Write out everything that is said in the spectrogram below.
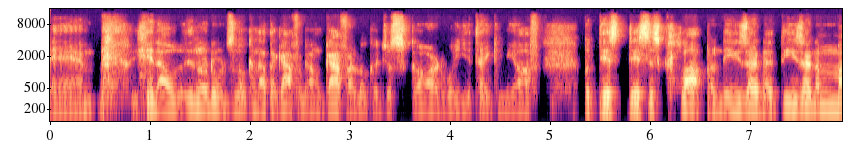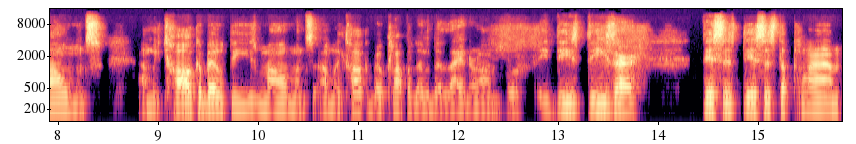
Um, you know, in other words, looking at the gaffer going, Gaffer, look, I just scored. Why are you taking me off? But this this is Klopp, and these are the these are the moments, and we talk about these moments, and we'll talk about Klopp a little bit later on. But these these are this is this is the plan.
